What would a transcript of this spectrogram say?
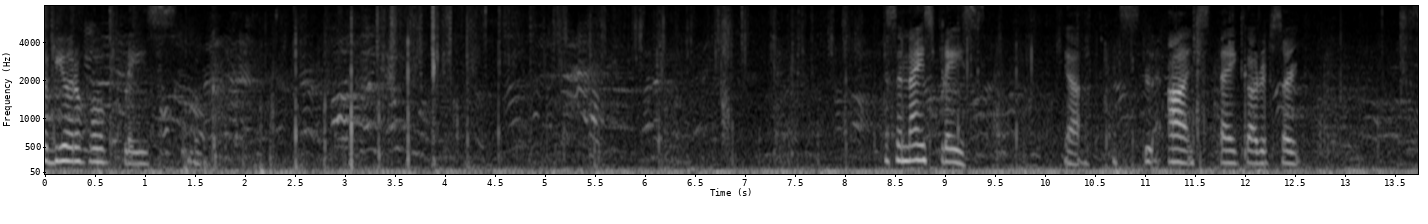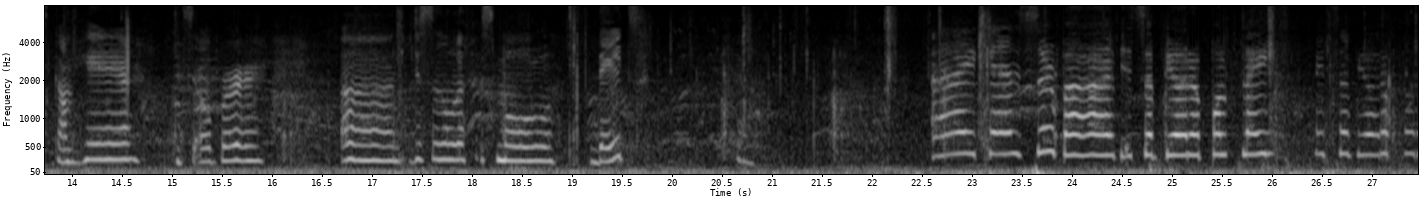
a beautiful place. Look. It's a nice place. Yeah, it's ah, it's like a resort. Let's come here. It's over. Uh, just a small date Yeah. I can survive. It's a beautiful place. It's a beautiful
